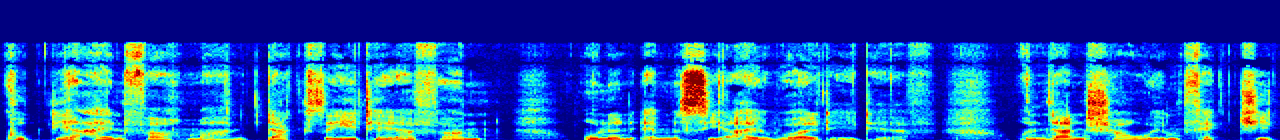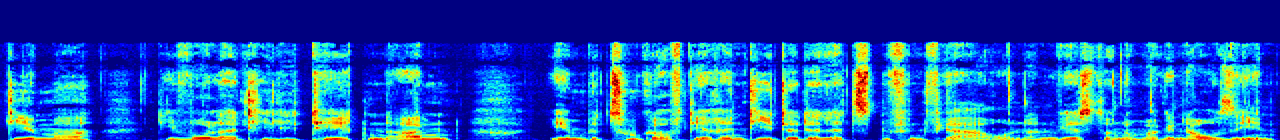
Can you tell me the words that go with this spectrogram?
guck dir einfach mal einen DAX-ETF an und einen MSCI World ETF. Und dann schau im Factsheet dir mal die Volatilitäten an in Bezug auf die Rendite der letzten fünf Jahre. Und dann wirst du nochmal genau sehen,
